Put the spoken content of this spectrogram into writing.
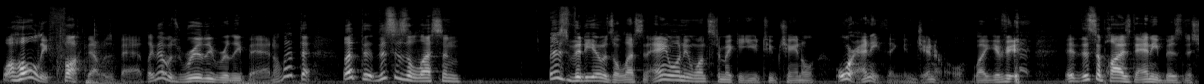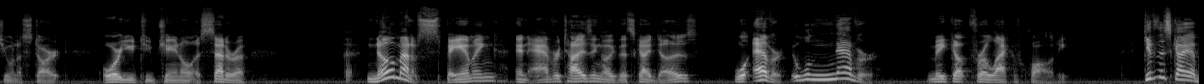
Well, holy fuck, that was bad. Like that was really, really bad. Let that let the this is a lesson. This video is a lesson. Anyone who wants to make a YouTube channel or anything in general, like if you, if this applies to any business you want to start or YouTube channel, etc uh, no amount of spamming and advertising like this guy does will ever, it will never make up for a lack of quality. Give this guy a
